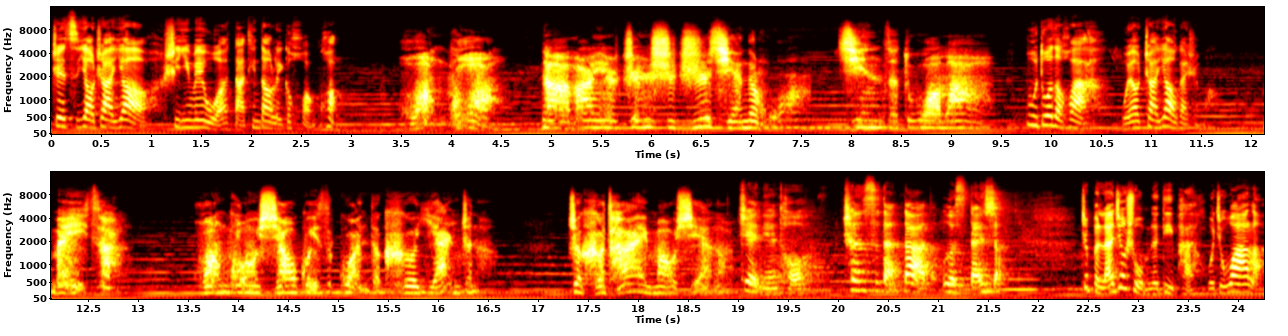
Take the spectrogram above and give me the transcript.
这次要炸药，是因为我打听到了一个黄矿。黄矿，那玩意儿真是值钱的货。金子多吗？不多的话，我要炸药干什么？妹子，黄矿小鬼子管得可严着呢，这可太冒险了。这年头，撑死胆大的，饿死胆小的。这本来就是我们的地盘，我就挖了。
